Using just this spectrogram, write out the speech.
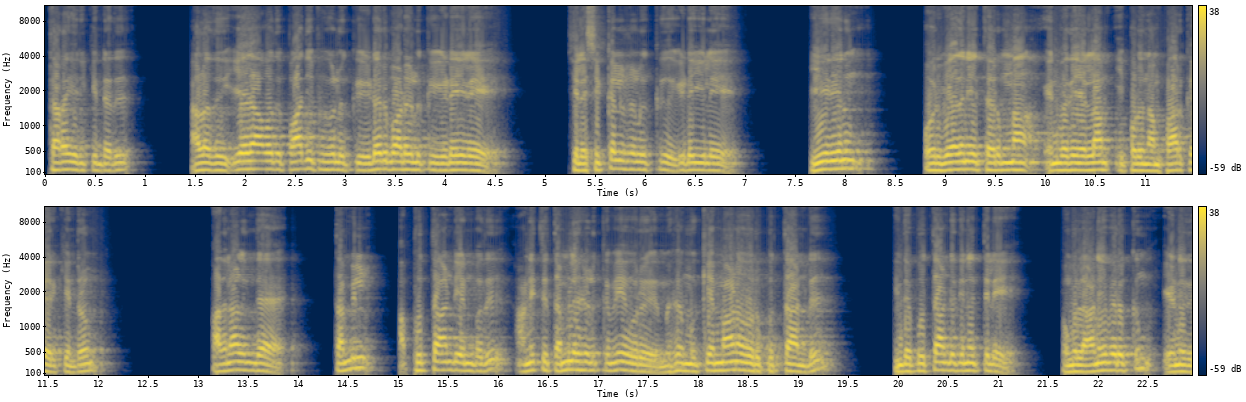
தர இருக்கின்றது? அல்லது ஏதாவது பாதிப்புகளுக்கு இடர்பாடுகளுக்கு இடையிலே சில சிக்கல்களுக்கு இடையிலே ஏதேனும் ஒரு வேதனை தருமா என்பதையெல்லாம் இப்பொழுது நாம் பார்க்க இருக்கின்றோம். அதனால் இந்த தமிழ் புத்தாண்டு என்பது அனைத்து தமிழர்களுக்குமே ஒரு மிக முக்கியமான ஒரு புத்தாண்டு. இந்த புத்தாண்டு தினத்திலே உங்கள் அனைவருக்கும் எனது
